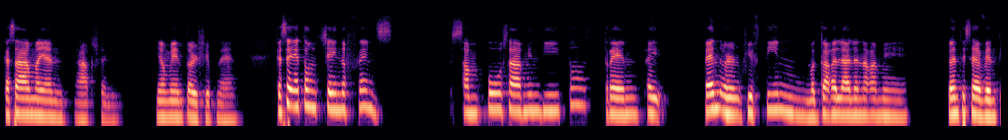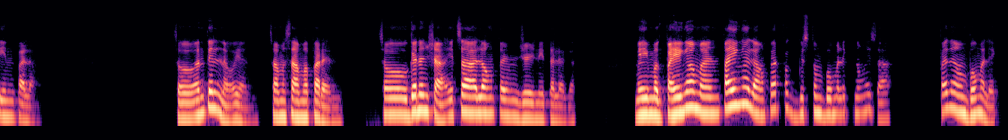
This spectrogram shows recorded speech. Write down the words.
kasama yan actually. Yung mentorship na yan. Kasi itong chain of friends, sampu sa amin dito, trend, ay, 10 or 15, magkakilala na kami 2017 pa lang. So, until now, yan. Sama-sama pa rin. So, ganun siya. It's a long-term journey talaga may magpahinga man, pahinga lang. Pero pag gustong bumalik nung isa, pwede naman bumalik.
